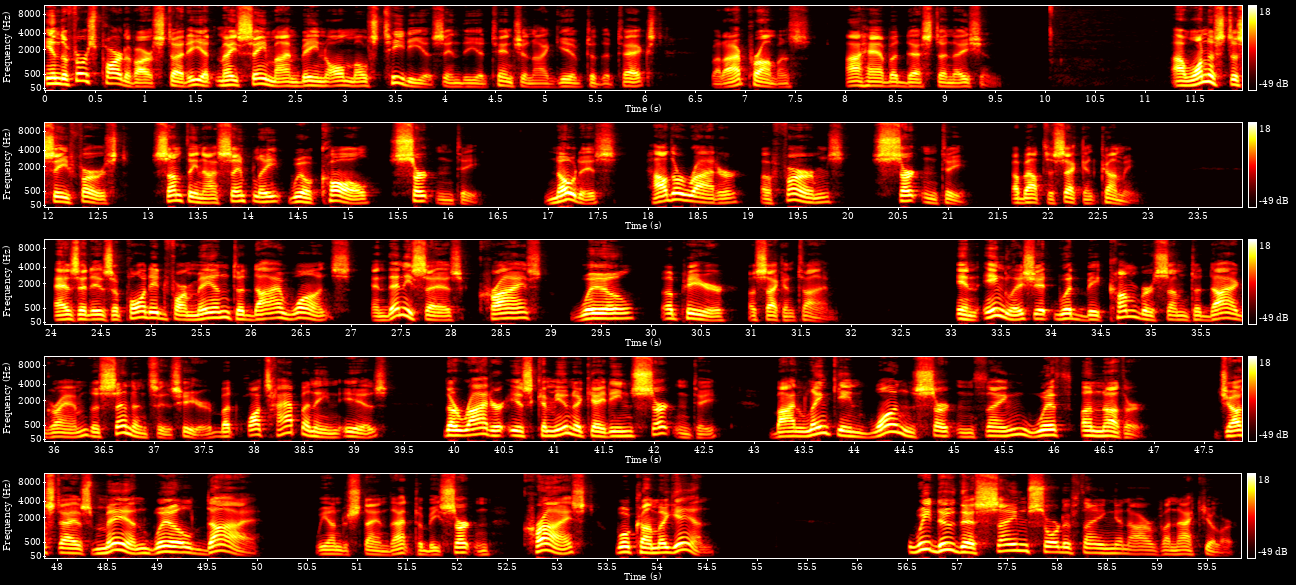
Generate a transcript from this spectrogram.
In the first part of our study, it may seem I'm being almost tedious in the attention I give to the text, but I promise I have a destination. I want us to see first something I simply will call certainty. Notice how the writer affirms certainty about the second coming. As it is appointed for men to die once, and then he says, Christ will appear a second time. In English, it would be cumbersome to diagram the sentences here, but what's happening is the writer is communicating certainty by linking one certain thing with another just as men will die. We understand that to be certain. Christ will come again. We do this same sort of thing in our vernacular.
